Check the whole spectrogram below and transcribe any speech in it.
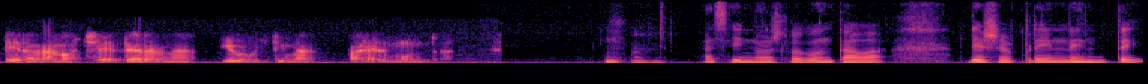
era la noche eterna y última para el mundo. Así nos lo contaba de sorprendente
